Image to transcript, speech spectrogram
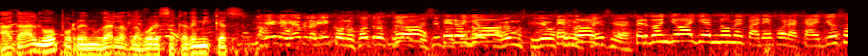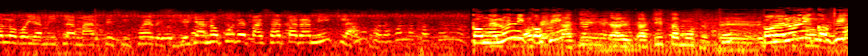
haga algo por reanudar las labores académicas. Llega y habla bien con nosotros, claro que sí, pero yo, no sabemos que lleva perdón, una urgencia. Perdón, yo ayer no me paré por acá. Yo solo voy a Mitla martes y jueves. Y yo ya no pude pasar para Mitla. Con el único fin, aquí, estamos. Este, con el único fin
